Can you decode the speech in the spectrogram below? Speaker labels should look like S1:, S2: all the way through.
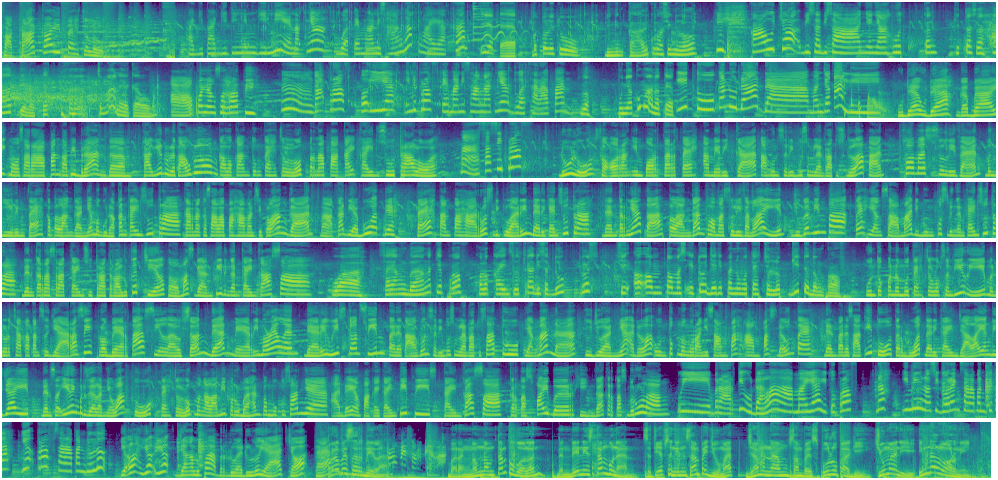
S1: Fakta kain teh celup.
S2: Pagi-pagi dingin gini enaknya buat teh manis hangat lah ya kan?
S3: Iya, Ted. Betul itu. Dingin kali kurang sini loh.
S2: Ih, kau cok bisa-bisanya nyahut.
S3: Kan kita sehati loh, Ted. Cemana ya kau?
S1: Apa yang sehati?
S2: Hmm, enggak Prof. Oh iya, ini Prof teh manis hangatnya buat sarapan.
S3: Loh, punya aku mana, Ted?
S2: Itu kan udah ada. Manja kali.
S1: Udah, udah, nggak baik mau sarapan tapi berantem. Kalian udah tahu belum kalau kantung teh celup pernah pakai kain sutra loh?
S2: Masa sih Prof?
S1: Dulu, seorang importer teh Amerika tahun 1908, Thomas Sullivan, mengirim teh ke pelanggannya menggunakan kain sutra. Karena kesalahpahaman si pelanggan, maka dia buat deh teh tanpa harus dikeluarin dari kain sutra. Dan ternyata pelanggan Thomas Sullivan lain juga minta teh yang sama dibungkus dengan kain sutra. Dan karena serat kain sutra terlalu kecil, Thomas ganti dengan kain kasa.
S3: Wah, sayang banget ya, Prof. Kalau kain sutra diseduh, terus si Om Thomas itu jadi penemu teh celup gitu dong, Prof.
S1: Untuk penemu teh celup sendiri, menurut catatan sejarah sih, Roberta C. Lawson dan Mary Morellen dari Wisconsin pada tahun 1901. Yang mana tujuannya adalah untuk mengurangi sampah ampas daun teh. Dan pada saat itu terbuat dari kain jala yang dijahit. Dan seiring berjalannya waktu, teh celup mengalami perubahan pembungkusannya. Ada yang pakai kain tipis, kain kasa, kertas fiber, hingga kertas berulang.
S2: Wih, berarti udah lama goreng sarapan kita. Yuk Prof, sarapan dulu.
S1: Yuk lah, yuk, yuk. Jangan lupa berdua dulu ya, Cok, Teh.
S4: Profesor Della. Barang Nom Nom Tampu Bolon dan Denis Tambunan. Setiap Senin sampai Jumat jam 6 sampai 10 pagi. Cuma di Indal Morning.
